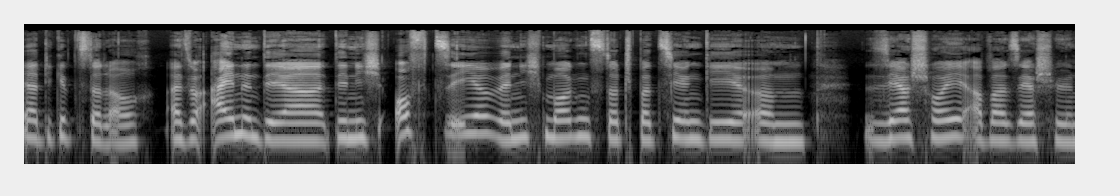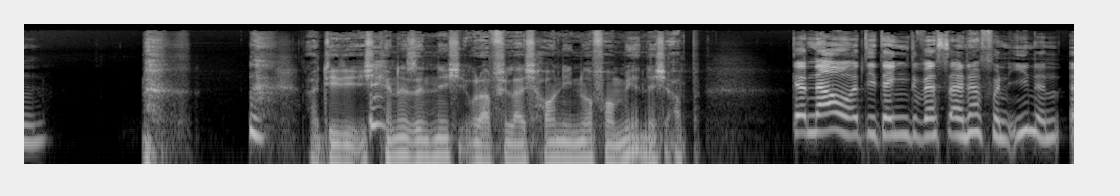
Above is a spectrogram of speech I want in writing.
Ja, die gibt's dort auch. Also einen, der, den ich oft sehe, wenn ich morgens dort spazieren gehe, ähm, sehr scheu, aber sehr schön. die, die ich kenne, sind nicht, oder vielleicht hauen die nur von mir nicht ab. Genau, die denken, du wärst einer von ihnen.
